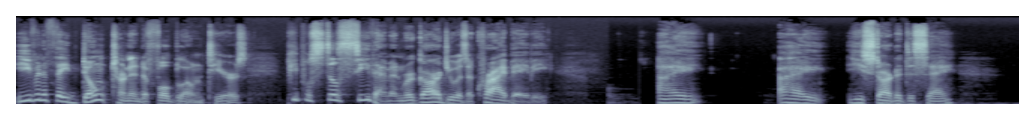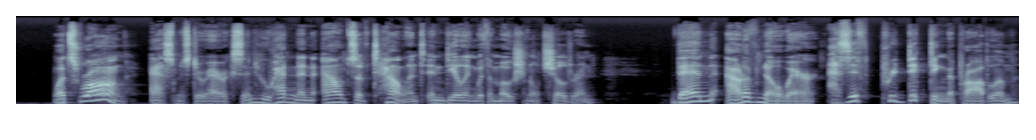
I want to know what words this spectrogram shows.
even if they don't turn into full blown tears, people still see them and regard you as a crybaby. I. I. he started to say. What's wrong? asked Mr. Erickson, who hadn't an ounce of talent in dealing with emotional children. Then, out of nowhere, as if predicting the problem,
